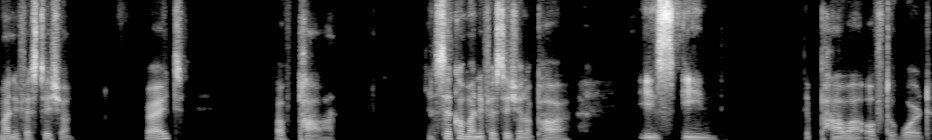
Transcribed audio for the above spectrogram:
manifestation right, of power. The second manifestation of power is in the power of the word,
